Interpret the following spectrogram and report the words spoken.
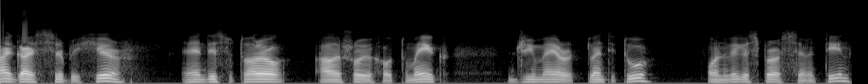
Hi guys, Sirby here and in this tutorial I'll show you how to make G Major 22 on Vegas Pro 17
